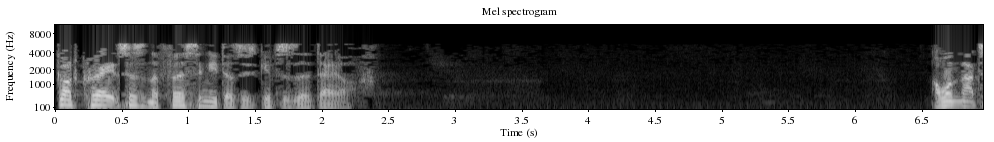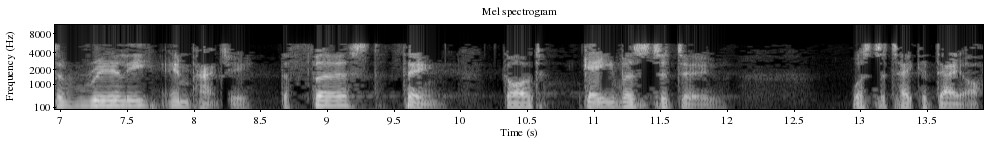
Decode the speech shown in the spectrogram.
God creates us, and the first thing He does is gives us a day off. I want that to really impact you. The first thing God gave us to do was to take a day off.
